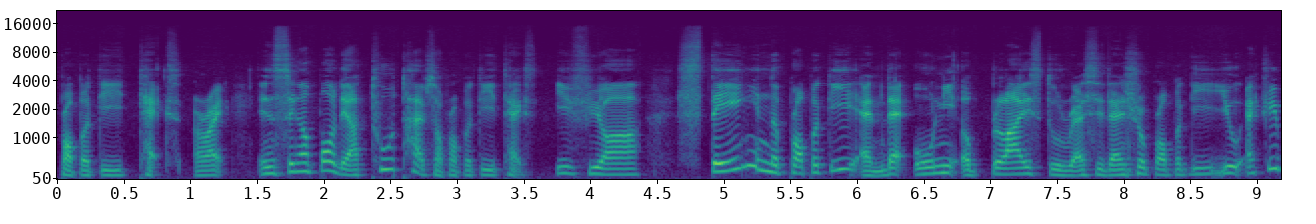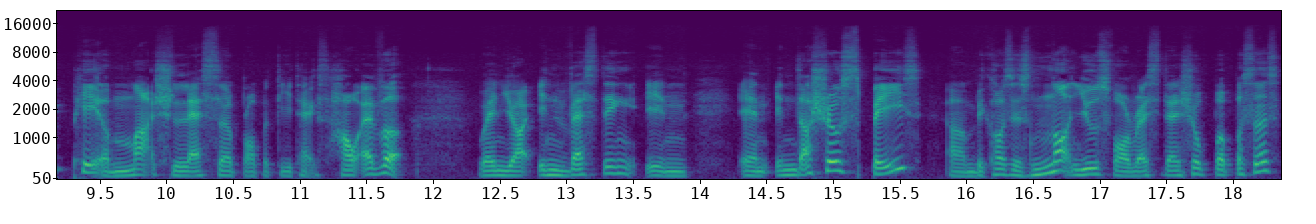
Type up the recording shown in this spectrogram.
property tax. All right. In Singapore, there are two types of property tax. If you are staying in the property and that only applies to residential property, you actually pay a much lesser property tax. However, when you are investing in an industrial space, um, because it's not used for residential purposes,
